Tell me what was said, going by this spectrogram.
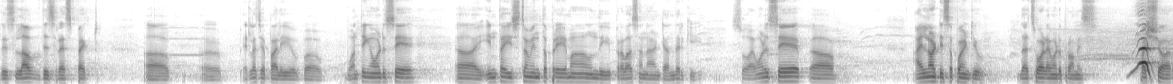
this love this respect ఎట్లా చెప్పాలి one thing I want say ఇంత ఇష్టం ఇంత ప్రేమ ఉంది ప్రభాస్ అన్న అంటే అందరికీ so I want say I will not disappoint you that's what I want promise for sure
